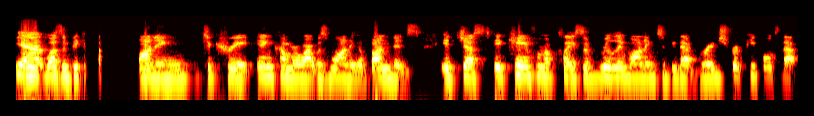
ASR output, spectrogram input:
Yeah, and it wasn't because I was wanting to create income or I was wanting abundance. It just it came from a place of really wanting to be that bridge for people to that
